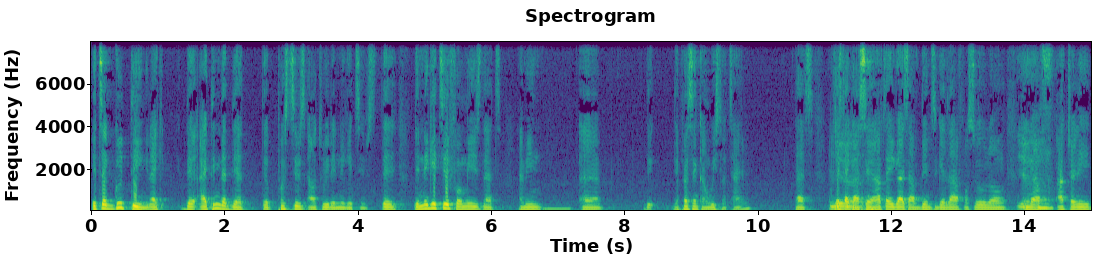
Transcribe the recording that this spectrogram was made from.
it's a good thing. Like the I think that the the positives outweigh the negatives. The the negative for me is that I mean, uh, the person can waste your time. That's just like I Yeah. said. After you guys have been together for so long, you have actually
